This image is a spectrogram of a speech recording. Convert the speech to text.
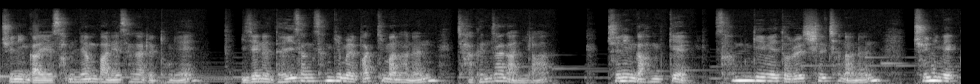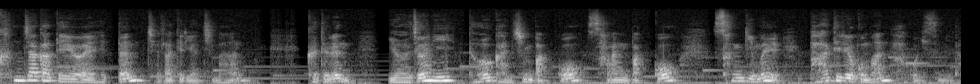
주님과의 3년 반의 생활을 통해 이제는 더 이상 섬김을 받기만 하는 작은 자가 아니라 주님과 함께 섬김의 도를 실천하는 주님의 큰 자가 되어야 했던 제자들이었지만 그들은 여전히 더 관심받고 사랑받고 섬김을 받으려고만 하고 있습니다.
